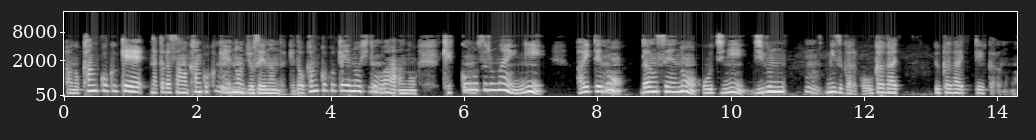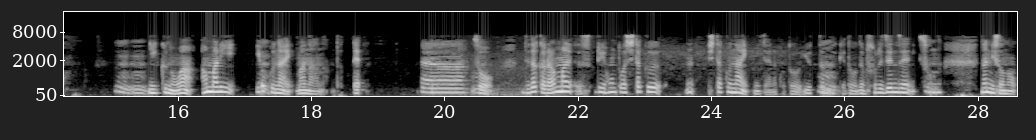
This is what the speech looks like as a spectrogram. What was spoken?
あの、韓国系、中田さんは韓国系の女性なんだけど、韓国系の人は、あの、結婚をする前に、相手うの男性のお家に自分うん。自らこう伺い、伺いっていうか、あの、うん。うん。に行くのは、あんまり良くないマナーなんだって。えーそう。で、だからあんまり本当はしたく、んしたくないみたいなことを言ったんだけど、でもそれ全然、そんな、うん。何その、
